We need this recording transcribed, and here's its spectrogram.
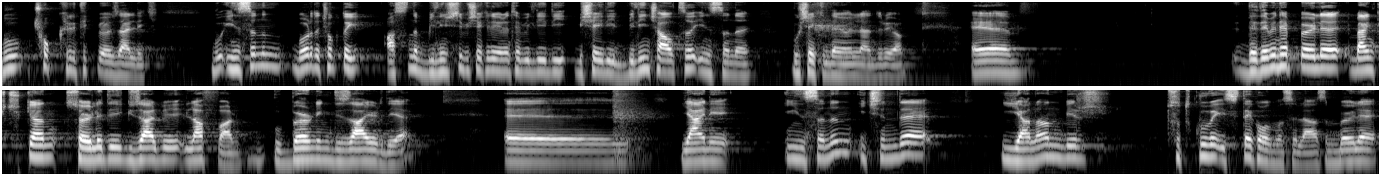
bu çok kritik bir özellik. Bu insanın bu arada çok da aslında bilinçli bir şekilde yönetebildiği bir şey değil. Bilinçaltı insanı bu şekilde yönlendiriyor. Ee, dedemin hep böyle ben küçükken söylediği güzel bir laf var. Bu burning desire diye. Ee, yani insanın içinde yanan bir tutku ve istek olması lazım. Böyle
